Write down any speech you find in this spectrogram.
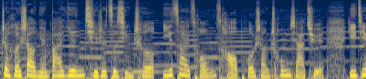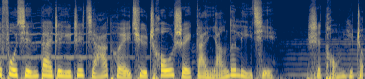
这和少年巴音骑着自行车一再从草坡上冲下去，以及父亲带着一只假腿去抽水赶羊的力气是同一种。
